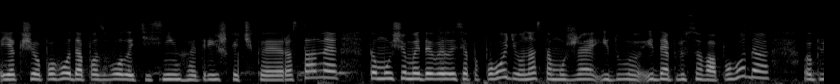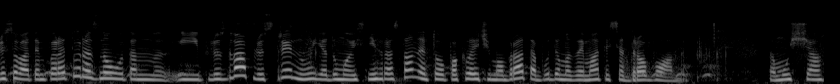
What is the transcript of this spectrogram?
Якщо погода дозволить, і сніг трішечки розтане, тому що ми дивилися по погоді. У нас там уже іду, іде плюсова погода, е, плюсова температура, знову там і плюс 2, плюс 3. Ну, я думаю, сніг розтане, то покличемо брата, будемо займатися дровами. Тому що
